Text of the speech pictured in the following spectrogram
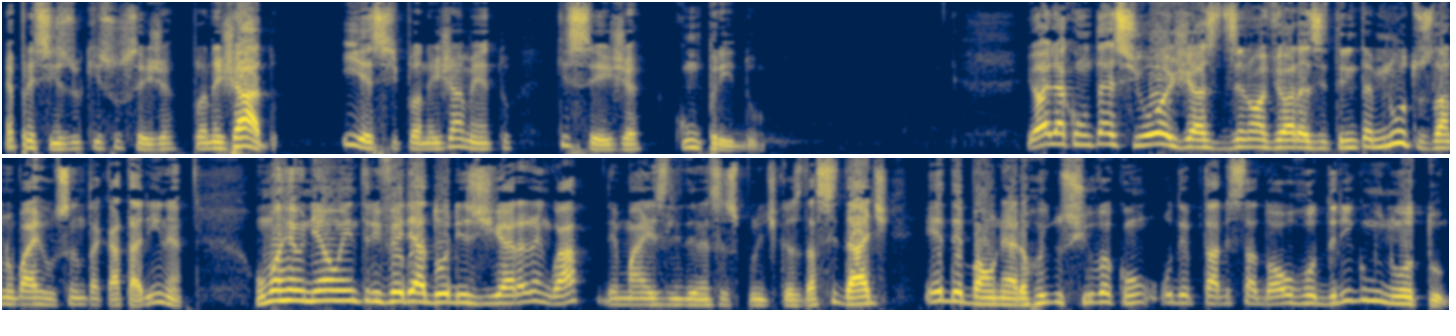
É preciso que isso seja planejado e esse planejamento que seja cumprido. E olha, acontece hoje às 19 horas e 30 minutos lá no bairro Santa Catarina, uma reunião entre vereadores de Araranguá, demais lideranças políticas da cidade e de Balneário Rui do Silva com o deputado estadual Rodrigo Minotto,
